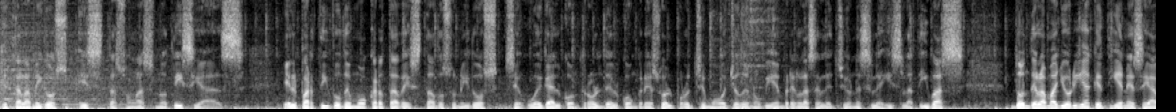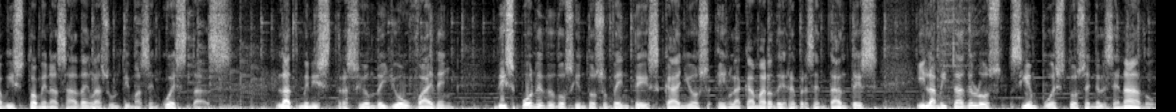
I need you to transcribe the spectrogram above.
¿Qué tal amigos? Estas son las noticias. El Partido Demócrata de Estados Unidos se juega el control del Congreso el próximo 8 de noviembre en las elecciones legislativas, donde la mayoría que tiene se ha visto amenazada en las últimas encuestas. La administración de Joe Biden dispone de 220 escaños en la Cámara de Representantes y la mitad de los 100 puestos en el Senado.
